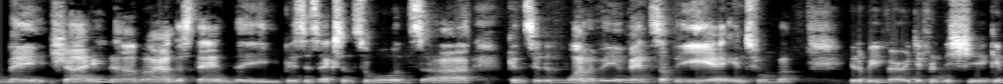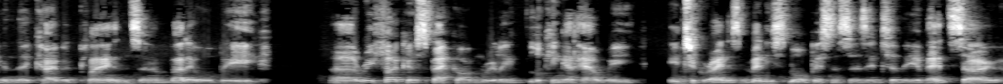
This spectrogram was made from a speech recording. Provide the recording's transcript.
me, Shane. Um, I understand the Business Excellence Awards are considered one of the events of the year in Toowoomba. It'll be very different this year given the COVID plans, um, but it will be uh, refocused back on really looking at how we integrate as many small businesses into the event. So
